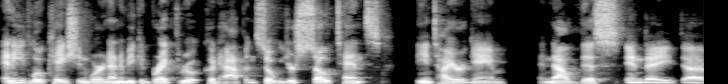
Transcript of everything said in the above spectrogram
any location where an enemy could break through it could happen. So you're so tense the entire game. And now this in a uh,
